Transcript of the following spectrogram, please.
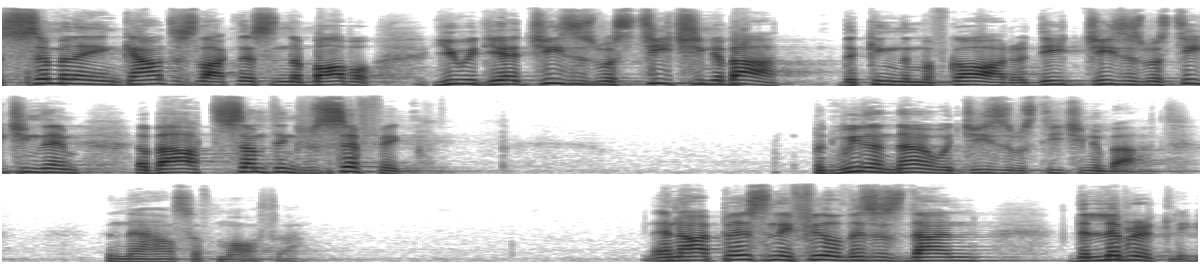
similar encounters like this in the Bible, you would hear Jesus was teaching about the kingdom of God, or Jesus was teaching them about something specific. But we don't know what Jesus was teaching about in the house of Martha. And I personally feel this is done deliberately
